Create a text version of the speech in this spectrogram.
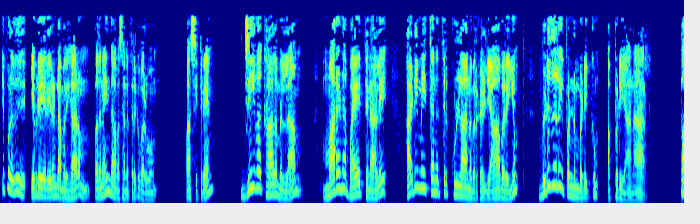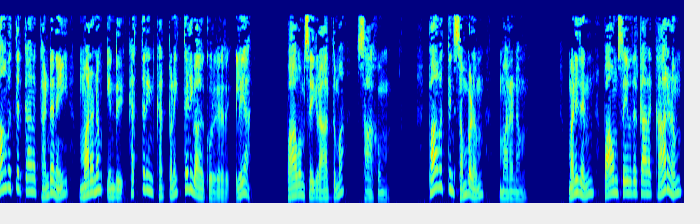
இப்பொழுது எப்ரேயர் இரண்டாம் அதிகாரம் பதினைந்தாம் வசனத்திற்கு வருவோம். வாசிக்கிறேன். ஜீவ காலமெல்லாம் மரண பயத்தினாலே அடிமைத்தனத்திற்குள்ளானவர்கள் யாவரையும் விடுதலை பண்ணும்படிக்கும் அப்படியானார். பாவத்திற்கான தண்டனை மரணம் என்று கர்த்தரின் கற்பனை தெளிவாக கூறுகிறது இல்லையா? பாவம் செய்கிற ஆத்துமா சாகும். பாவத்தின் சம்பளம் மரணம். மனிதன் பாவம் செய்வதற்கான காரணம்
